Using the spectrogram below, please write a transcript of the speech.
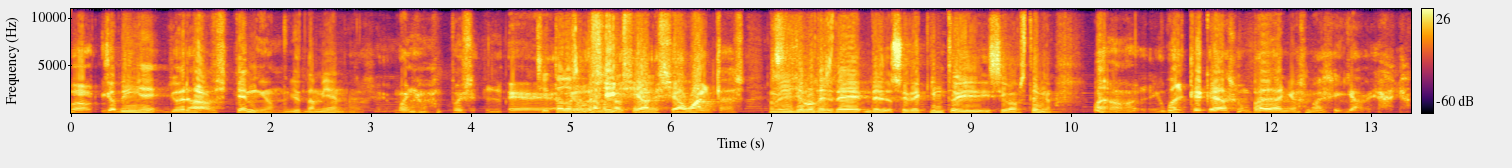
Bueno, yo vine, yo era abstemio, yo también. Bueno, pues. Eh, Sí, todos entramos si, si, si aguantas. Hombre, yo llevo desde, desde- soy de quinto y, y sigo abstemio. Bueno, igual te quedas un par de años más y ya verás. ya.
